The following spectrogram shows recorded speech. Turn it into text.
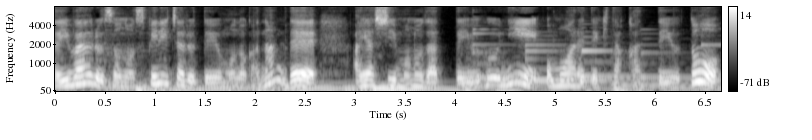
いわゆるそのスピリチュアルっていうものがなんで怪しいものだっていうふうに思われてきたかっていうと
